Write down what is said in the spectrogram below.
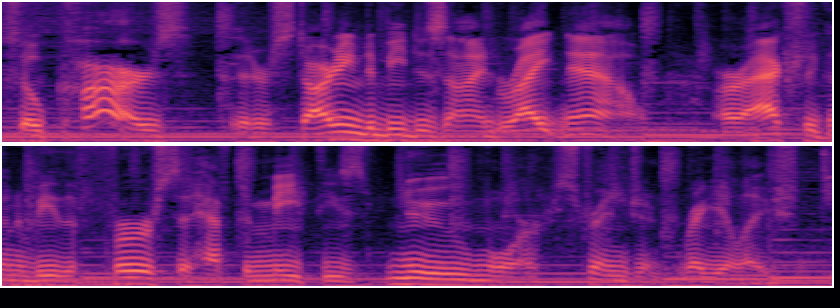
So, cars that are starting to be designed right now are actually going to be the first that have to meet these new, more stringent regulations.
